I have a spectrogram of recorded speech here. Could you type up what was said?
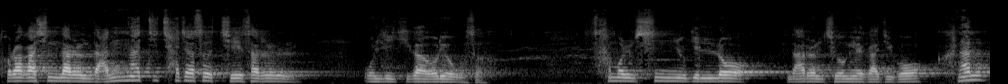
돌아가신 날을 낱낱이 찾아서 제사를 올리기가 어려워서 3월 16일로 날을 정해가지고 그날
